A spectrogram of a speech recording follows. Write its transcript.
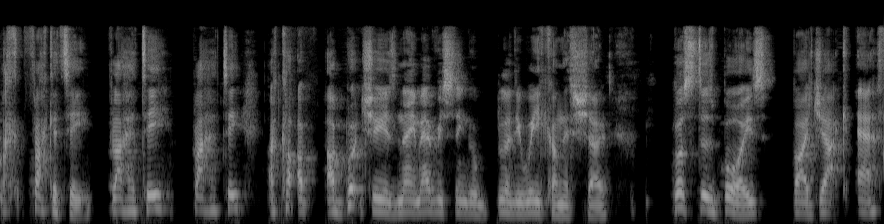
Flaherty. Flaherty. Flaherty. I, I, I butcher his name every single bloody week on this show. Buster's Boys by Jack F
